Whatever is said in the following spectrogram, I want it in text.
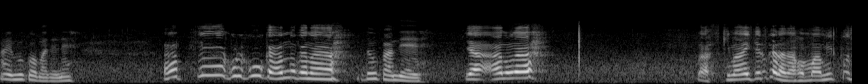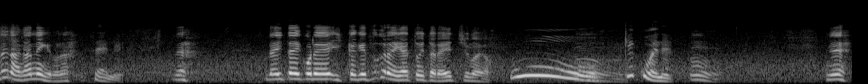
はい向こうまでね。あっつーこれ効果あんのかな？どうかね。いやあのな。まあ隙間空いてるからな。ほんまは密封せなあかんねんけどな。そうやね。ね。だいたいこれ1ヶ月ぐらいやっといたらええっちゅうのよ。おお、うん。結構やね。うん。で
